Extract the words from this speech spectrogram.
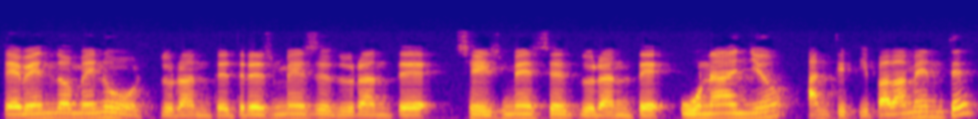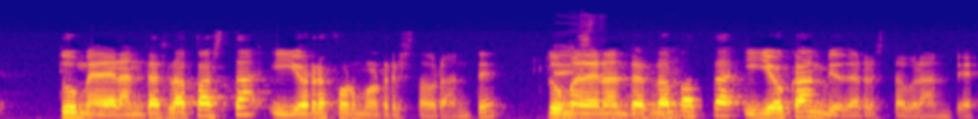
te vendo menús durante tres meses, durante seis meses, durante un año, anticipadamente, tú me adelantas la pasta y yo reformo el restaurante. Tú me adelantas la pasta y yo cambio de restaurante.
